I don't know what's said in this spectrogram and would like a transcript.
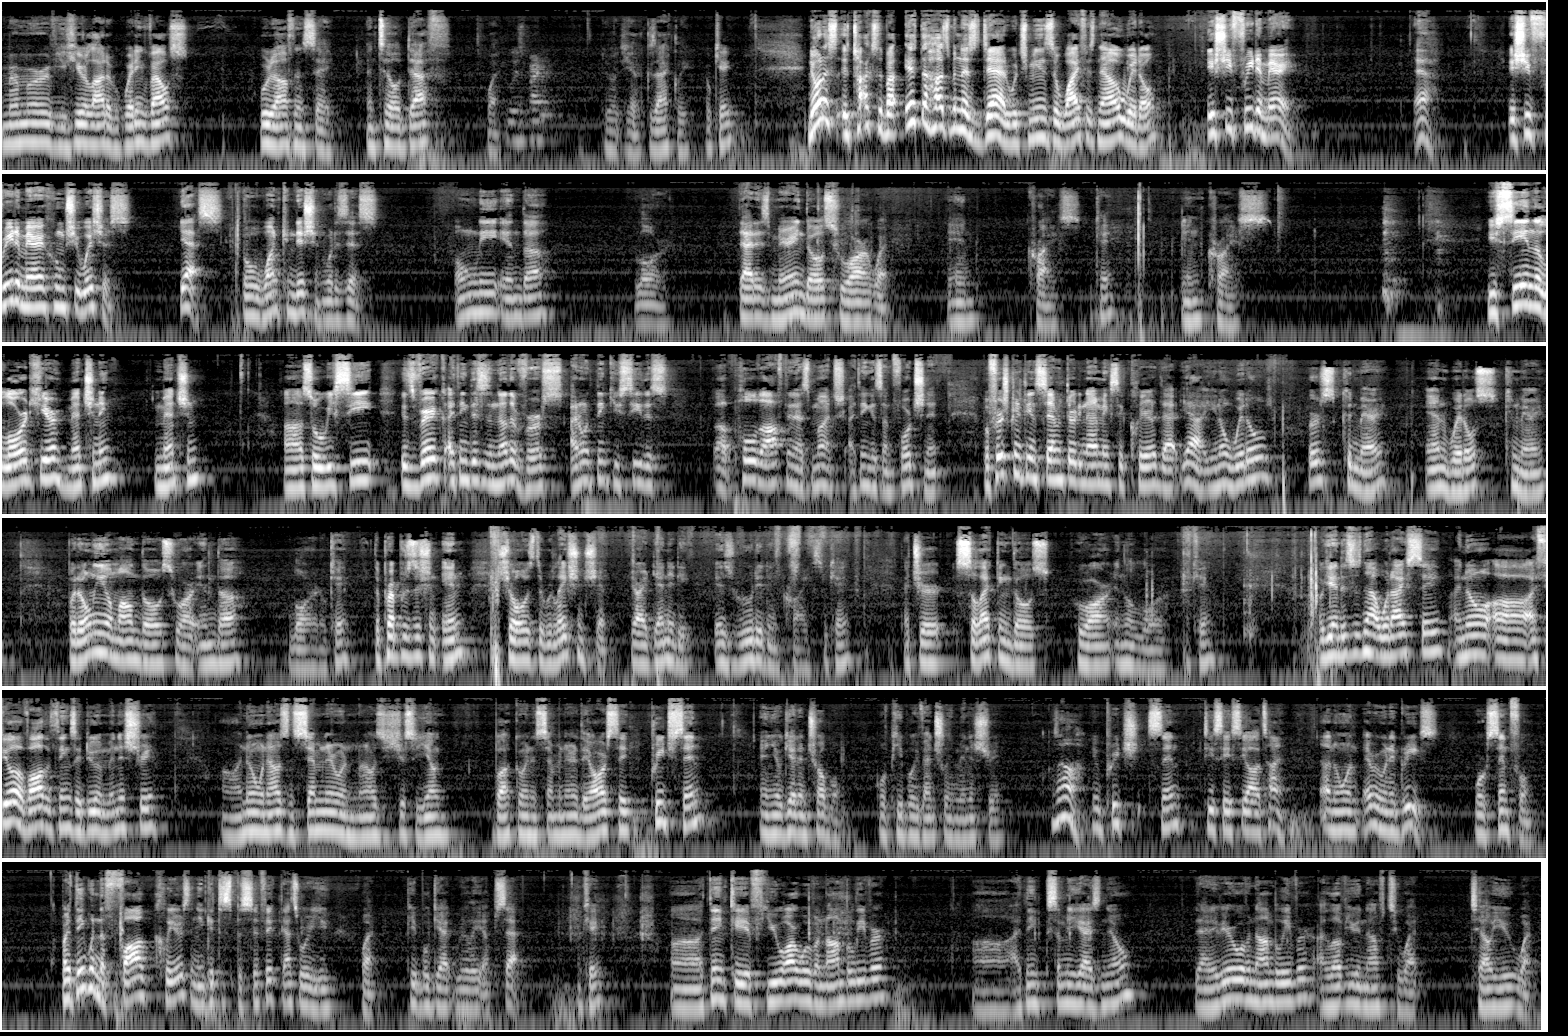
Remember, if you hear a lot of wedding vows, do they often say? Until death, what? Who is part? yeah, exactly. Okay. Notice it talks about if the husband is dead, which means the wife is now a widow, is she free to marry? Yeah. Is she free to marry whom she wishes? Yes. But with one condition. What is this? Only in the Lord. That is marrying those who are what? In Christ. Okay? In Christ. You see in the Lord here mentioning, mention. Uh, so we see it's very. I think this is another verse. I don't think you see this uh, pulled often as much. I think it's unfortunate. But 1 Corinthians 7.39 makes it clear that, yeah, you know, widowers could marry and widows can marry, but only among those who are in the Lord, okay? The preposition in shows the relationship, your identity is rooted in Christ, okay? That you're selecting those who are in the Lord, okay? Again, this is not what I say. I know, uh, I feel of all the things I do in ministry, uh, I know when I was in seminary, when I was just a young buck going to seminary, they always say, preach sin and you'll get in trouble with people eventually in ministry. I was, oh, you preach sin, TCC all the time. No, no one, everyone agrees. We're sinful. But I think when the fog clears and you get to specific, that's where you, what, people get really upset. Okay? Uh, I think if you are with a non believer, uh, I think some of you guys know that if you're with a non believer, I love you enough to what? Tell you what?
